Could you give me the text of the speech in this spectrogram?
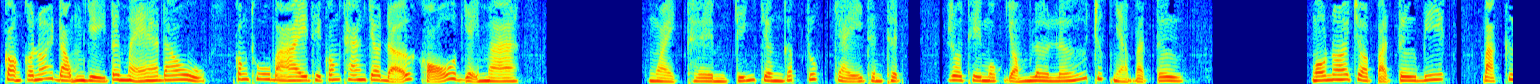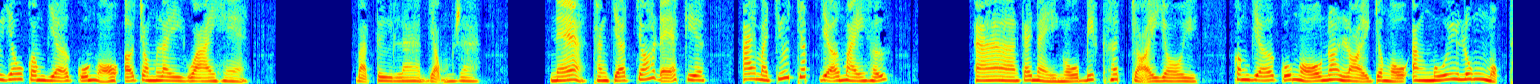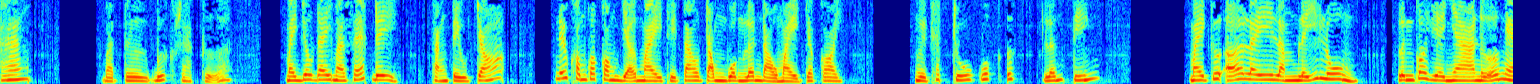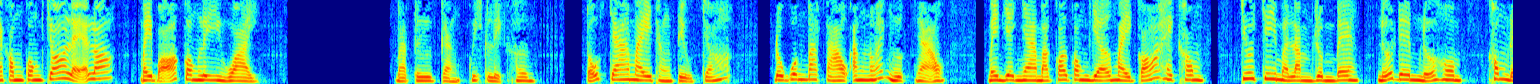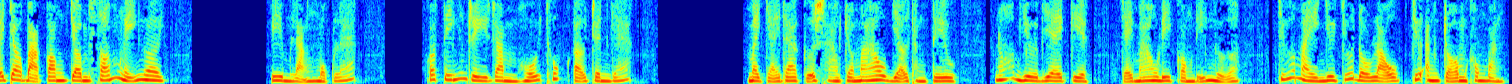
Con có nói động gì tới mẹ đâu, con thua bài thì con than cho đỡ khổ vậy mà. Ngoài thêm tiếng chân gấp rút chạy thình thịch, rồi thì một giọng lơ lớ trước nhà bà Tư. Ngộ nói cho bà Tư biết, bà cứ giấu con vợ của Ngộ ở trong lây hoài hè. Bà Tư la giọng ra. Nè, thằng chết chó đẻ kia, ai mà chứa chấp vợ mày hử? À, cái này Ngộ biết hết trọi rồi, con vợ của ngộ nó lòi cho ngộ ăn muối lung một tháng. Bà Tư bước ra cửa. Mày vô đây mà xét đi, thằng tiều chó. Nếu không có con vợ mày thì tao trồng quần lên đầu mày cho coi. Người khách trú quốc ức, lớn tiếng. Mày cứ ở đây làm lĩ luôn. Đừng có về nhà nữa nghe không con chó lẻ ló. Mày bỏ con ly hoài. Bà Tư càng quyết liệt hơn. Tổ cha mày thằng tiều chó. Đồ quân ba tàu ăn nói ngược ngạo. Mày về nhà mà coi con vợ mày có hay không. Chưa chi mà làm rùm ben, nửa đêm nửa hôm, không để cho bà con chồm xóm nghỉ ngơi. Im lặng một lát, có tiếng rì rầm hối thúc ở trên gác. Mày chạy ra cửa sau cho mau vợ thằng Tiêu. Nó vừa về kìa, chạy mau đi còn đĩ ngựa. Chứa mày như chứa đồ lậu, chứ ăn trộm không bằng.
